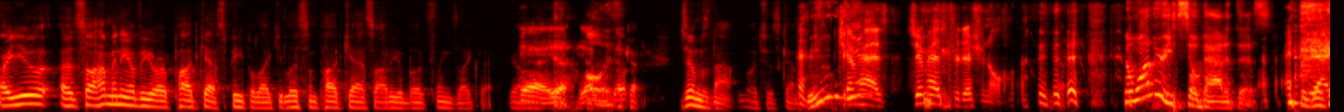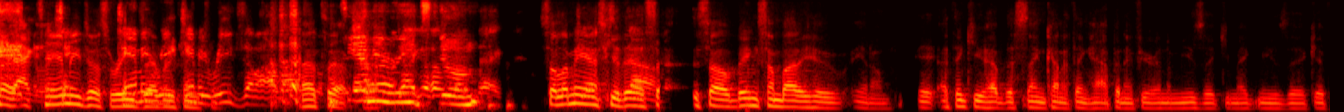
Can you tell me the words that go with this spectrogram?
are you? Uh, so, how many of you are podcast people? Like you listen podcasts, audiobooks, things like that? Yeah, yeah, yeah. always. Okay. Jim's not, which is kind of Really? Jim has Jim has traditional. No wonder he's so bad at this. yeah, exactly. Tammy just reads Tammy, everything. read, Tammy reads them out loud. That's it. Tammy Uh, reads to him. So let me Jim, ask you this. down. So being somebody who, you know, I think you have the same kind of thing happen if you're into music, you make music, if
